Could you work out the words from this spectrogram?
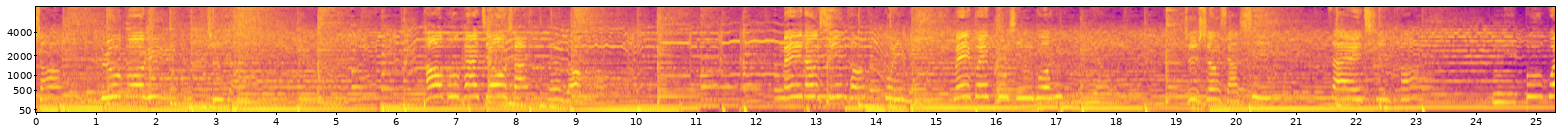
燃烧。如果雨知道，逃不开。纠缠的牢。每当心痛过一秒，每回苦心过一秒，只剩下心在乞讨。你不会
